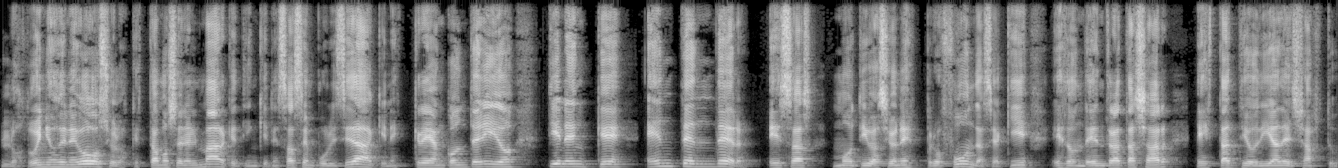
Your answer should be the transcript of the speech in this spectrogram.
los dueños de negocio, los que estamos en el marketing, quienes hacen publicidad, quienes crean contenido, tienen que entender esas motivaciones profundas. Y aquí es donde entra a tallar esta teoría del shaft to.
